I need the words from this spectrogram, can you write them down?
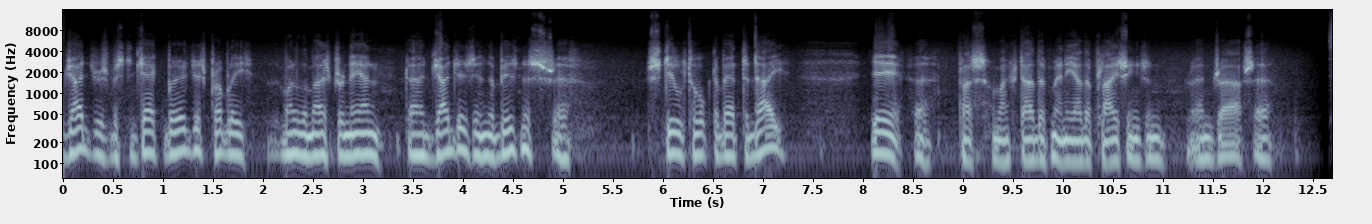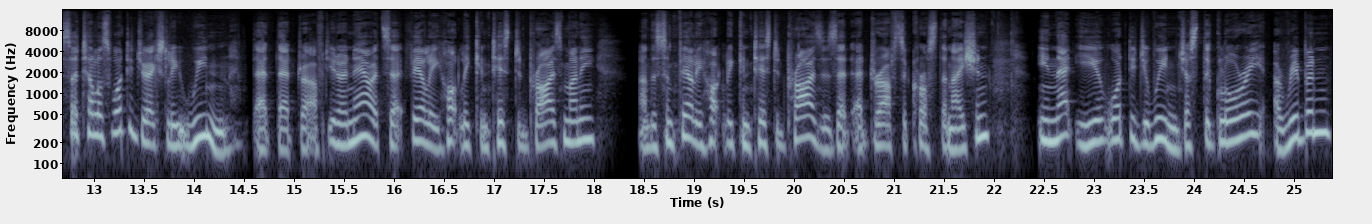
judge was Mr. Jack Burgess, probably one of the most renowned uh, judges in the business. Uh, still talked about today. Yeah, uh, plus amongst other many other placings and, and drafts. Uh, So tell us, what did you actually win at that draft? You know, now it's a fairly hotly contested prize money. Uh, there's some fairly hotly contested prizes at, at drafts across the nation. In that year, what did you win? Just the glory, a ribbon,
